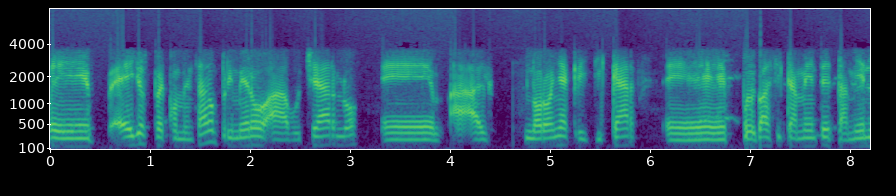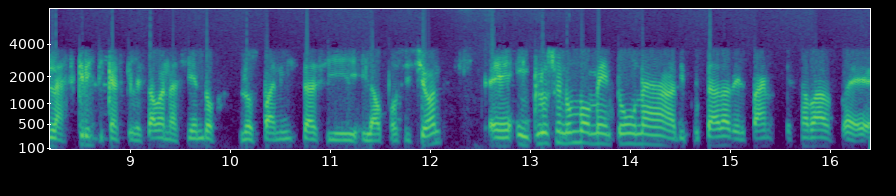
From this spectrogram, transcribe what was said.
eh, ellos pues, comenzaron primero a abuchearlo, eh, al Noroña criticar eh, pues básicamente también las críticas que le estaban haciendo los panistas y, la oposición. Eh, incluso en un momento una diputada del PAN estaba eh,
